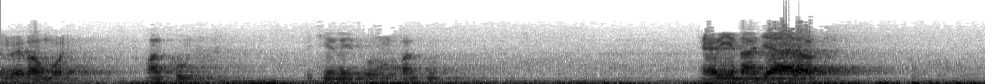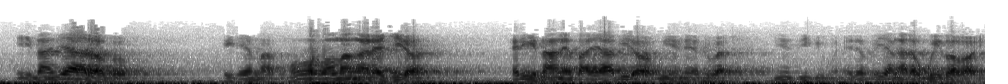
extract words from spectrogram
အရွယ်ကောင်းပေါ်တယ်ပန်းခုတချင်းလေးဆိုပြီးပန်းခုအဲဒီအတန်ကြားတော့ဒီအတန်ကြားတော့ကိုဒီထဲမှာမောကောင်းမှငါလည်းရှိတော့အဲဒီအတန်လည်းပါရပြီးတော့ဥယျာဉ်နဲ့သူကမြင်းစည်းပြီးဝင် အဲ့တော့ဘေးရကတော့ဝေးသွားပါပြီ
